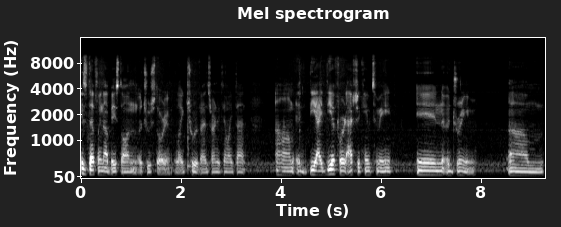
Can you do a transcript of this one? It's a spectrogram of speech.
it's definitely not based on a true story, like true events or anything like that. Um, the idea for it actually came to me in a dream. Um,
